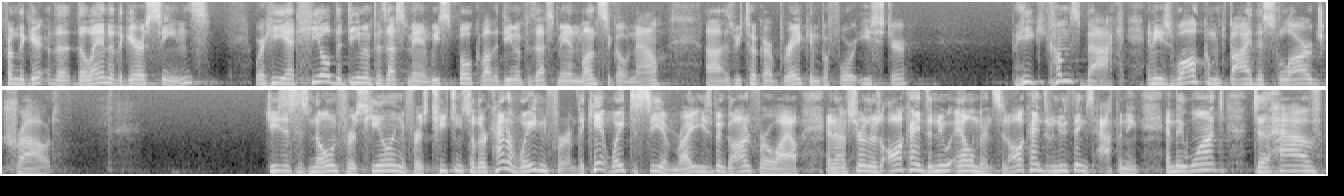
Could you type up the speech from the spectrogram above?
from the, the, the land of the Gerasenes, where he had healed the demon possessed man. We spoke about the demon possessed man months ago now, uh, as we took our break and before Easter. But he comes back and he's welcomed by this large crowd. Jesus is known for his healing and for his teaching, so they're kind of waiting for him. They can't wait to see him, right? He's been gone for a while, and I'm sure there's all kinds of new ailments and all kinds of new things happening, and they want to have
